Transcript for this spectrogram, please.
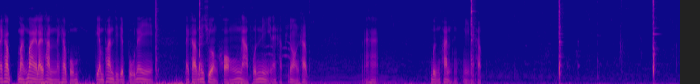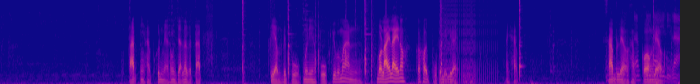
นะครับหมากไม้หลายทันนะครับ ผมเตรียมพันธุ์ที่จะปลูกในนะครับในช่วงของหนาฝนนี่นะครับ พี่น้องครับนะฮะบิ่งพันธุ์นี่นะครับตัดนี่ครับคุณแม่ทองจันทร์แล้วก็ตัด เตรียมไปปลูกมื้อนี้ครับปลูกอยู่ประมาณ บ่หลายไรเนาะค่อยๆปลูกไปเรื่อยๆนะครับซับแล้วครับซับกองแล้วใส่นี่ล่ะ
